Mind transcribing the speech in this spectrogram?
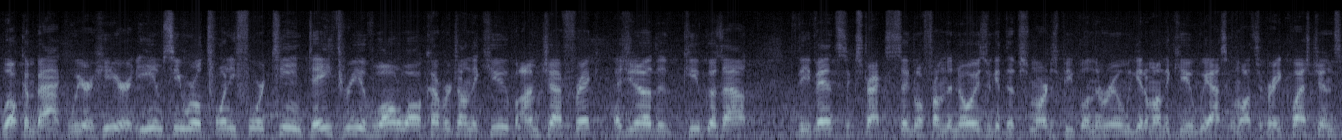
Welcome back. We are here at EMC World 2014, day three of wall-to-wall -wall coverage on theCUBE. I'm Jeff Frick. As you know, the CUBE goes out to the events, extracts signal from the noise, we get the smartest people in the room, we get them on the cube, we ask them lots of great questions.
